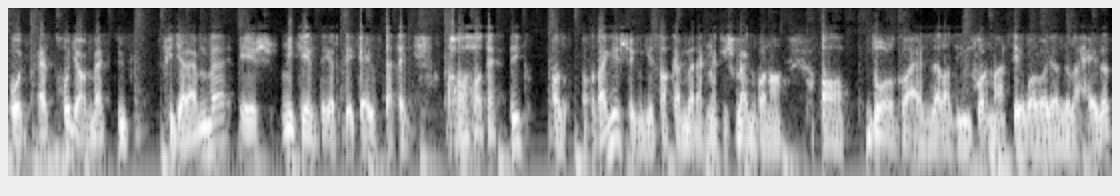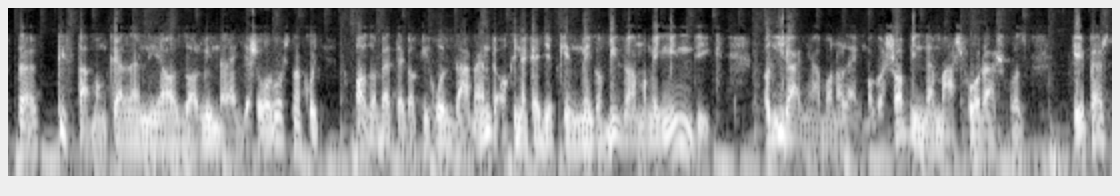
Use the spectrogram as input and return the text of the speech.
hogy ezt hogyan vesszük figyelembe, és miként értékeljük. Tehát egy, ha, ha tetszik, az, az egészségügyi szakembereknek is megvan a, a dolga ezzel az információval, vagy ezzel a helyzettel. Tisztában kell lennie azzal minden egyes orvosnak, hogy az a beteg, aki hozzáment, akinek egyébként még a bizalma még mindig az irányában a legmagasabb minden más forráshoz képest,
